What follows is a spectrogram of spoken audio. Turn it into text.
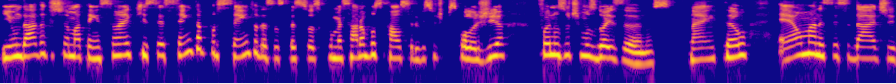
e um dado que chama atenção é que 60% dessas pessoas que começaram a buscar o serviço de psicologia foi nos últimos dois anos. Né? Então, é uma necessidade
